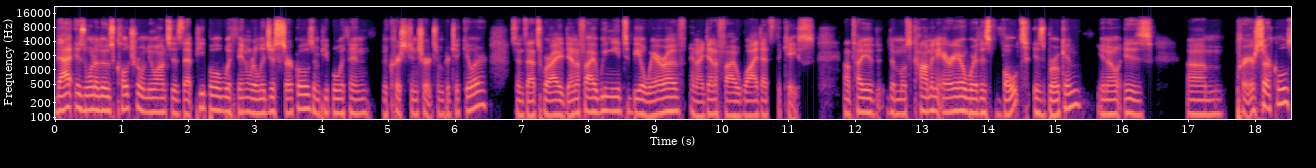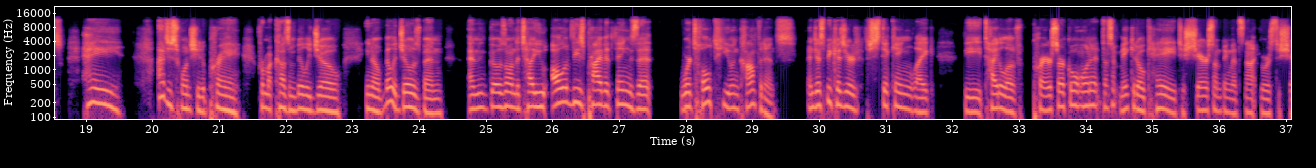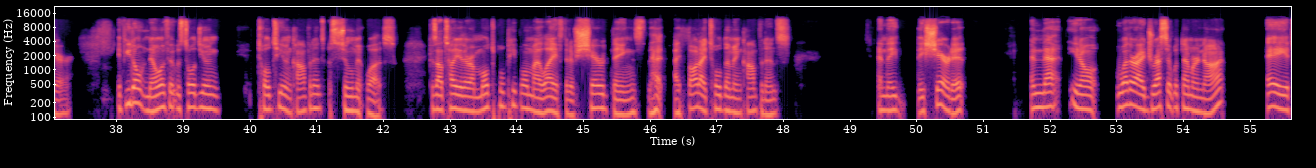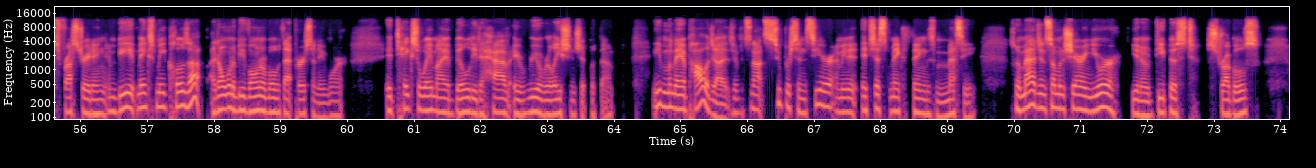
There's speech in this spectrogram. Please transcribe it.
that is one of those cultural nuances that people within religious circles and people within the Christian church in particular, since that's where I identify, we need to be aware of and identify why that's the case. I'll tell you the most common area where this vault is broken, you know, is um, prayer circles. Hey, I just want you to pray for my cousin Billy Joe. You know, Billy Joe's been and goes on to tell you all of these private things that were told to you in confidence and just because you're sticking like the title of prayer circle on it doesn't make it okay to share something that's not yours to share. If you don't know if it was told you and told to you in confidence, assume it was. Because I'll tell you, there are multiple people in my life that have shared things that I thought I told them in confidence, and they they shared it, and that you know whether I address it with them or not, a, it's frustrating, and B, it makes me close up. I don't want to be vulnerable with that person anymore. It takes away my ability to have a real relationship with them. Even when they apologize, if it's not super sincere, I mean, it, it just makes things messy. So imagine someone sharing your, you know, deepest struggles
